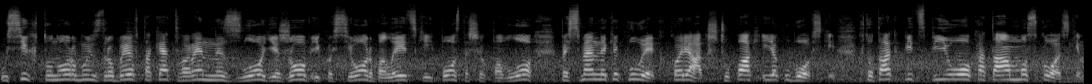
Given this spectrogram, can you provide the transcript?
Усі, хто нормою зробив таке тваринне зло, Єжов і Косіор, Балицький, Посташев, Павло, письменники Кулик, Коряк, Щупак і Якубовський, хто так підспівував катам московським,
